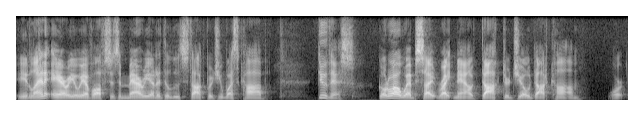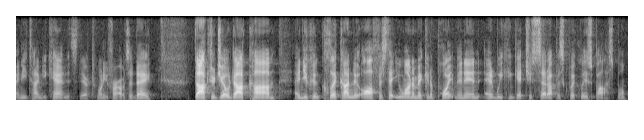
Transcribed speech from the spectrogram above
in the Atlanta area, we have offices in Marietta, Duluth, Stockbridge, and West Cobb. Do this. Go to our website right now, drjoe.com or anytime you can. It's there 24 hours a day. drjoe.com, and you can click on the office that you want to make an appointment in, and we can get you set up as quickly as possible.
